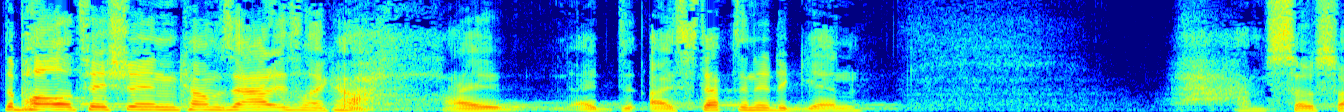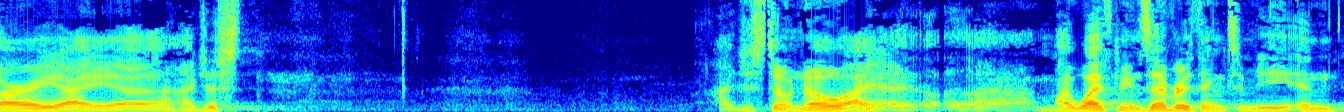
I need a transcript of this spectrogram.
The politician comes out, he's like, oh, I, I, I stepped in it again. I'm so sorry. I, uh, I just, I just don't know. I, uh, my wife means everything to me, and,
